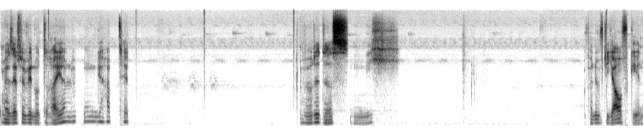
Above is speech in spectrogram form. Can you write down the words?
Weil selbst wenn wir nur Dreierlücken gehabt hätten, würde das nicht vernünftig aufgehen.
